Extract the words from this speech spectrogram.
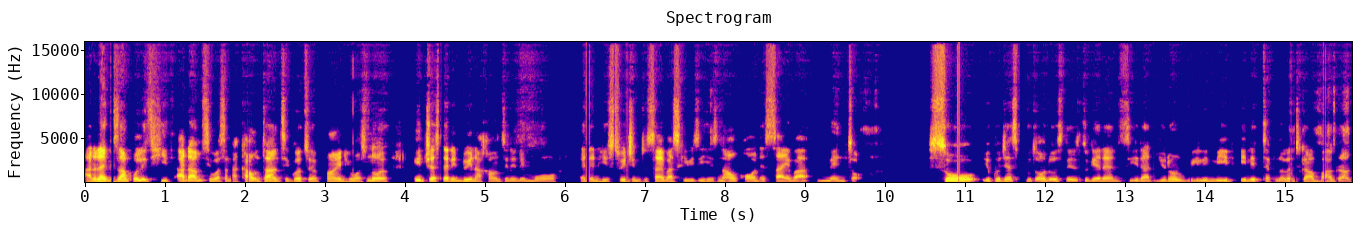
Another example is Heath Adams. He was an accountant. He got to a point he was not interested in doing accounting anymore, and then he switched into cybersecurity. He's now called a cyber mentor. So you could just put all those things together and see that you don't really need any technological background.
